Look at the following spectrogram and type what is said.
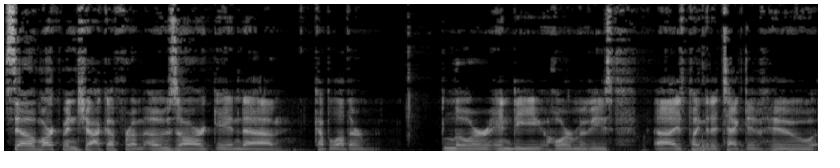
so Marc Menchaca from Ozark and uh, a couple other lower indie horror movies uh, is playing the detective who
